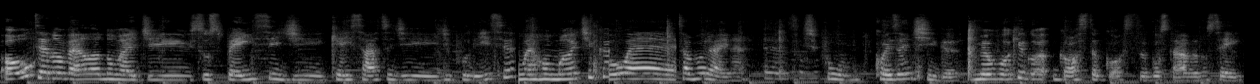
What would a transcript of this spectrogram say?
Ou se a novela não é de suspense, de keisatsu de, de polícia, não é romântica, ou é samurai, né? É, Tipo, coisa antiga. Meu avô que go- gosta, gosta, gostava, não sei,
